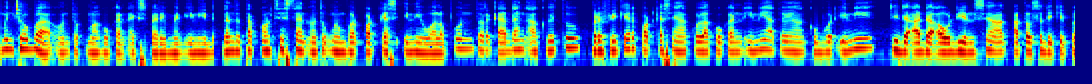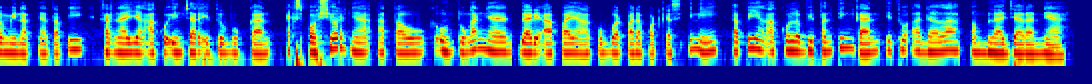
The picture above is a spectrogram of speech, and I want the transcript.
mencoba untuk melakukan eksperimen ini dan tetap konsisten untuk membuat podcast ini. Walaupun terkadang aku itu berpikir podcast yang aku lakukan ini atau yang aku buat ini tidak ada audiensnya atau sedikit peminatnya. Tapi karena yang aku incar itu bukan exposure-nya atau keuntungannya dari apa yang aku buat pada podcast ini tapi yang aku lebih pentingkan itu adalah pembelajarannya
